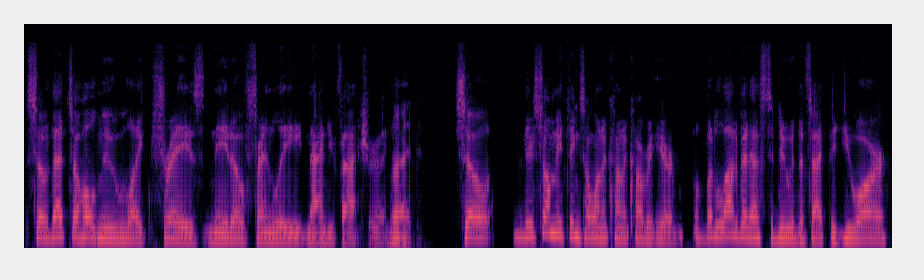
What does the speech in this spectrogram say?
so that's a whole new like phrase, NATO friendly manufacturing. Right. So there's so many things I want to kind of cover here, but a lot of it has to do with the fact that you are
